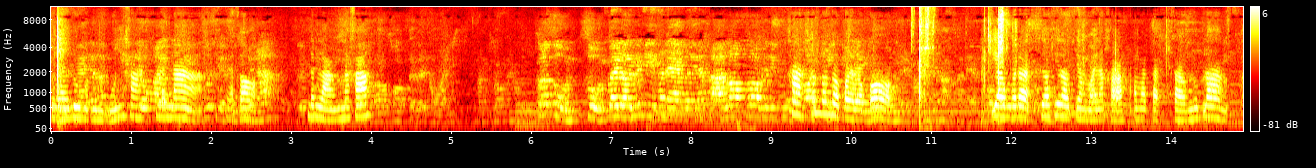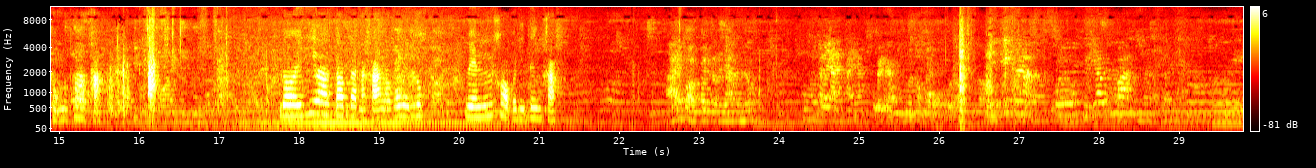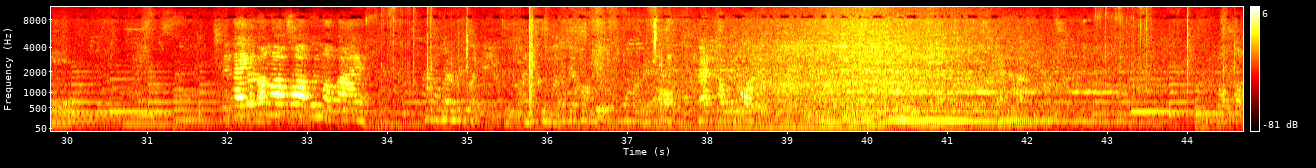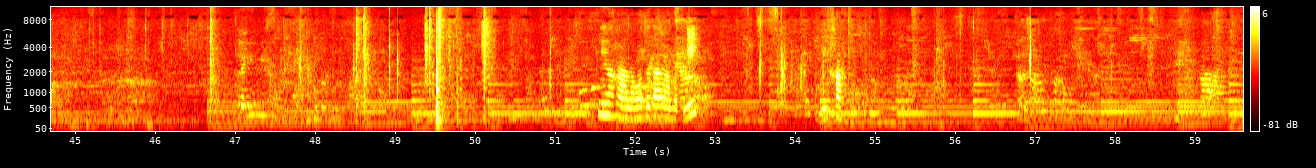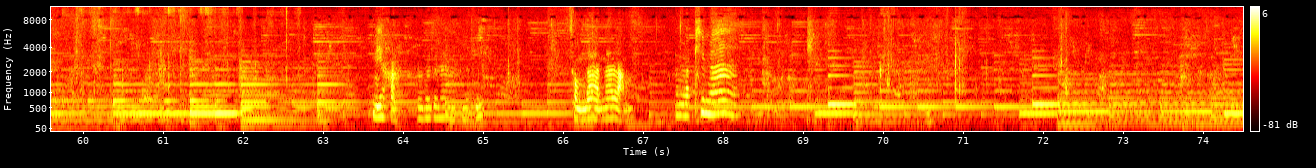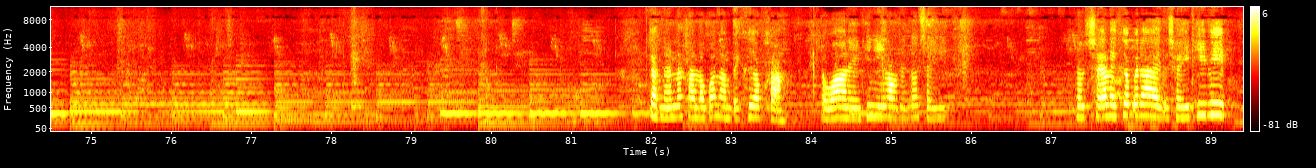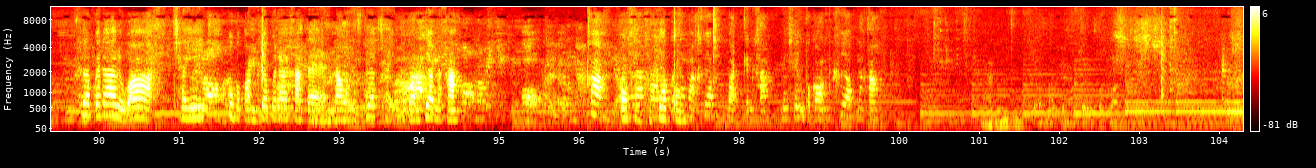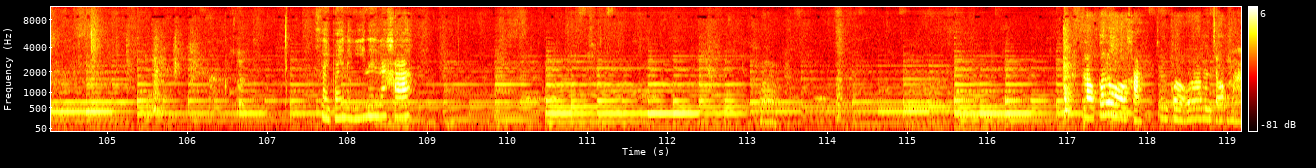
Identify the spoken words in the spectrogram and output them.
จะได้รูปมาเป็นแบบนี้ค่ะ ด้านหน้า แล้วก็ด้านหลังนะคะ ก็ศูนย์ศูนย์ไปเลยไม่มีคะแนนเลยนะคะ รอบรอบเลยค่ะขั้นตอนต่อไปเราก็ยอมกระดาษเคลือบที่เราเตรียมไว้นะคะ เอามาตัดตามรูปร่างของรูปภาพค่ะ โดยที่เราตอนตัดนะคะ เราก็เว้นรูปเว้นขอบไปนิดนึงค่ะ ยังไงก็ต้องรอบคอบขึ้นหมไปลายมันไม่เหมือนในคืออันนี้คือมันก็จะใช้ความเร็วพวกมันไม่พอแบตทำไม่พอเลยนี่นะคะเราก็จะได้มาแบบนี้ นี่ค่ะ สองด้านหน้าหลังน่ารักขี้หน้าจากนั้นนะคะเราก็นำไปเคลือบค่ะ แต่ว่าในที่นี้เราจะเลือกใช้ เราใช้อะไรเคลือบก็ได้ จะใช้ที่รีดเคลือบก็ได้หรือว่าใช้อุปกรณ์เคลือบก็ได้ค่ะ แต่เราเลือกใช้อุปกรณ์เคลือบนะคะ ค่ะไปค่ะเคลือบกันราจะมาเคลือบบัตรกันค่ะไม่ใช่อุปกรณ์เคลือบนะคะ ใส่ไปอย่างนี้เลยนะคะ เราก็รอค่ะ จนกว่าว่ามันมันจะออกมา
